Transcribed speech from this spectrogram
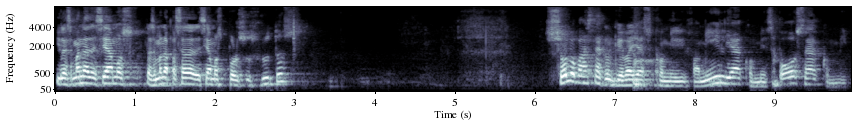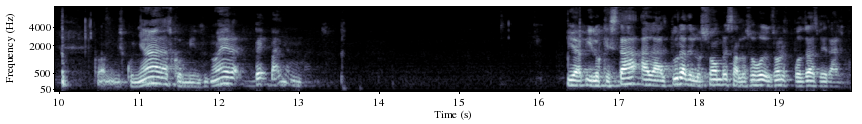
Y la semana decíamos, la semana pasada decíamos por sus frutos. Solo basta con que vayas con mi familia, con mi esposa, con, mi, con mis cuñadas, con mis nueras. Vayan, hermanos. Y, y lo que está a la altura de los hombres, a los ojos de los hombres, podrás ver algo.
